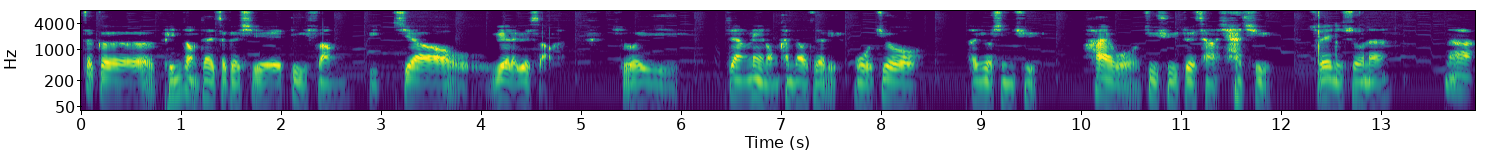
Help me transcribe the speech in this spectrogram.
这个品种在这个些地方比较越来越少了，所以这样内容看到这里，我就。很有兴趣，害我继续追查下去。所以你说呢？那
